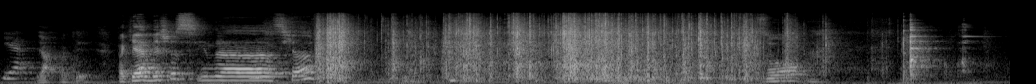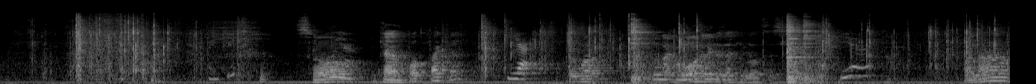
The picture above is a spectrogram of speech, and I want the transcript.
Ja. Ja, oké. Pak jij mesjes in de schuif? Zo. Zo. Oh ja. Ik ga een pot pakken. Ja. Doe maar, doe maar gewoon als dat je wilt. Dus. Ja. Voilà.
